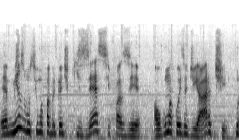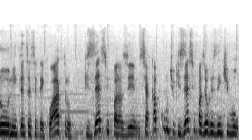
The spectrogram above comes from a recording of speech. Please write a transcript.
É, mesmo se uma fabricante quisesse fazer alguma coisa de arte pro Nintendo 64, quisesse fazer, se a Capcom quisesse fazer o Resident Evil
